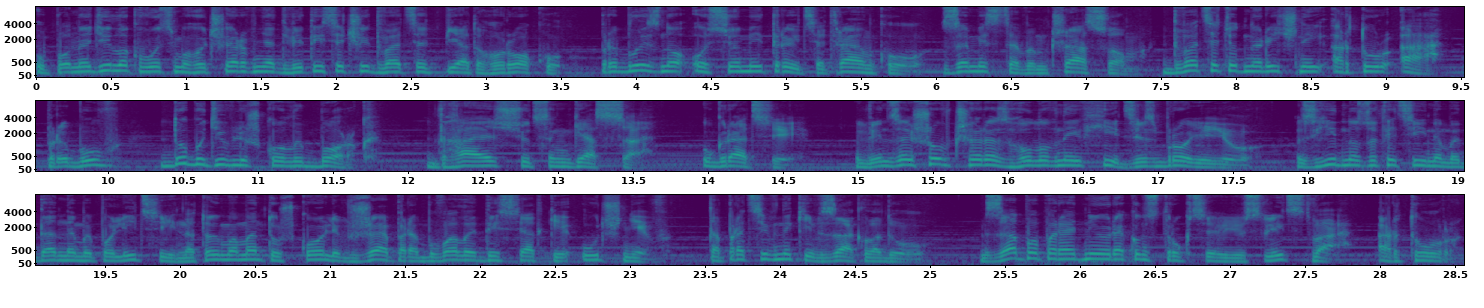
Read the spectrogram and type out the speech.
У понеділок, 8 червня 2025 року, приблизно о 7.30 ранку, за місцевим часом, 21-річний Артур А прибув до будівлі школи Борг Дгая Щуценгеса у Грації. Він зайшов через головний вхід зі зброєю. Згідно з офіційними даними поліції, на той момент у школі вже перебували десятки учнів та працівників закладу. За попередньою реконструкцією слідства, Артур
